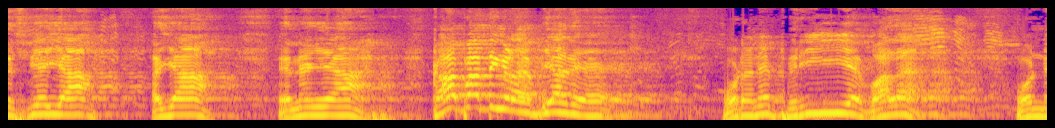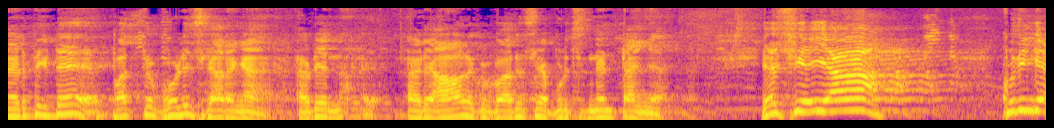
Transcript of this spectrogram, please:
எஸ்பி ஐயா ஐயா என்னய்யா காப்பாத்துங்கடா எப்படியாவது உடனே பெரிய வலை. ஒன்று எடுத்துக்கிட்டு பத்து போலீஸ்காரங்க. அப்படியே அப்படியே ஆளுக்கு வரிசையாக பிடிச்சி நின்ட்டாங்க எஸ்பி ஐயா குதிங்க.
